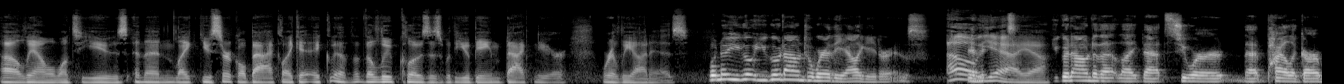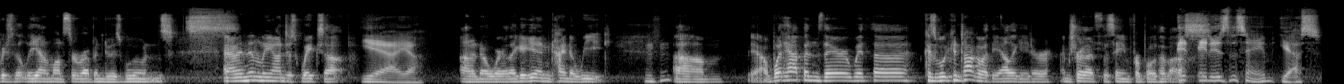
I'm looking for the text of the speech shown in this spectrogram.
uh, leon will want to use. And then like you circle back like it, it, the loop closes with you being back near where leon is. Well no you go you go down to where the alligator is. Oh yeah yeah. You go down to that like that sewer that pile of garbage that leon wants to rub into his wounds. And then leon just wakes up. Yeah yeah. Out of nowhere. Like again, kind of weak. Mm-hmm. Um, yeah, what happens there with? uh? Because we can talk about the alligator. I'm sure that's the same for both of it, us. it is the same yes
